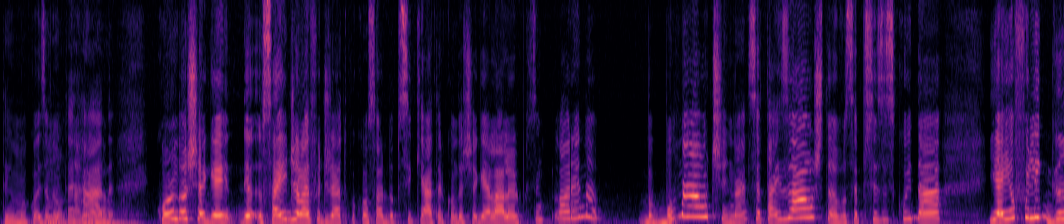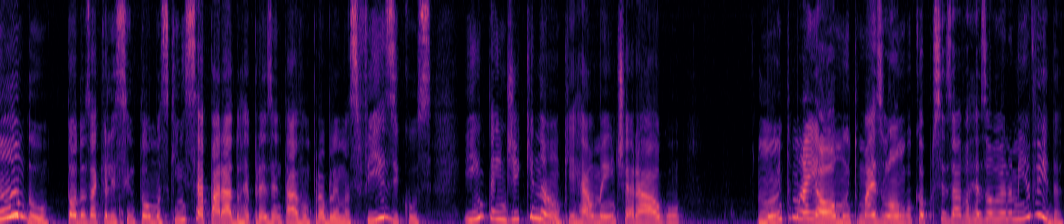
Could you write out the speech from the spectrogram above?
tem uma coisa não, muito tá errada. Legal, Quando eu cheguei, eu saí de lá e fui direto para o consultório do psiquiatra. Quando eu cheguei lá, ela falou assim, Lorena, burnout, né? Você está exausta, você precisa se cuidar. E aí eu fui ligando todos aqueles sintomas que em separado representavam problemas físicos e entendi que não, que realmente era algo muito maior, muito mais longo que eu precisava resolver na minha vida.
